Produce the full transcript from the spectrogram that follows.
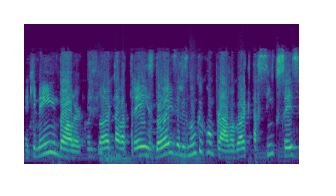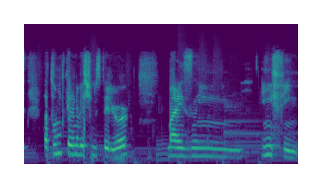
É que nem em dólar. Quando o dólar tava 3, 2, eles nunca compravam. Agora que tá 5, 6, tá todo mundo querendo investir no exterior. Mas, em, enfim,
